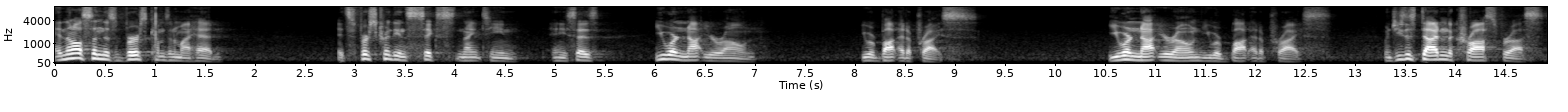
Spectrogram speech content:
And then all of a sudden, this verse comes into my head. It's 1 Corinthians 6 19, and he says, You are not your own. You were bought at a price. You are not your own. You were bought at a price. When Jesus died on the cross for us,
